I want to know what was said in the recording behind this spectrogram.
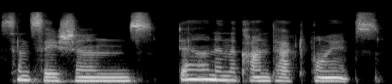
Sensations down in the contact points.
